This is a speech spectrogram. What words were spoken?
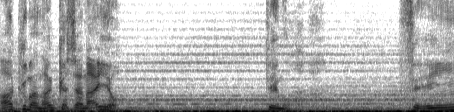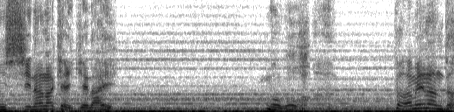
悪魔なんかじゃないよ。でも全員死ななきゃいけない。もうダメなんだ。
